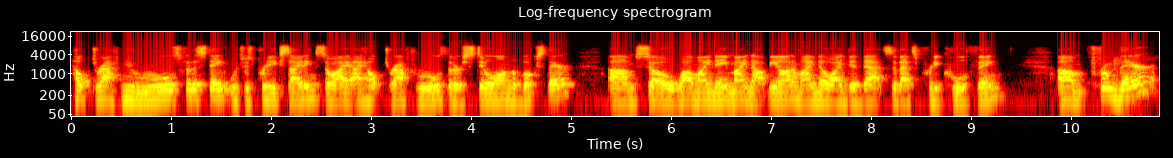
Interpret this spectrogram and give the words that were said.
helped draft new rules for the state, which was pretty exciting. So I, I helped draft rules that are still on the books there. Um, so while my name might not be on them, I know I did that. So that's a pretty cool thing. Um, from there,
